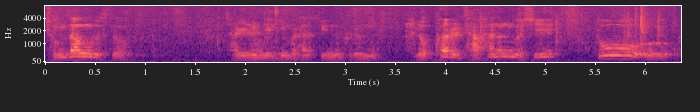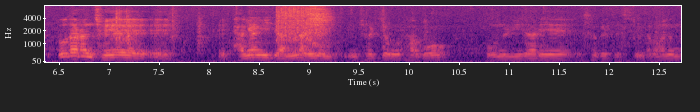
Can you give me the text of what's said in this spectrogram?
정당으로서 자리를 매김을 할 수 있는 그런 역할을 다 하는 것이 또, 어, 또 다른 저의 방향이지 않나 이런 결정을 하고 오늘 이 자리에 서게 됐습니다. 많은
